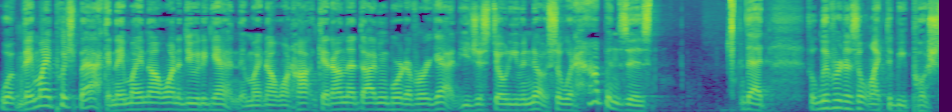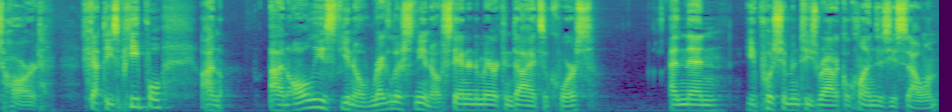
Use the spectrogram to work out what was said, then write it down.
well, they might push back and they might not want to do it again. They might not want to get on that diving board ever again. You just don't even know. So what happens is that the liver doesn't like to be pushed hard. You've got these people on on all these, you know, regular, you know, standard American diets, of course, and then you push them into these radical cleanses, you sell them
